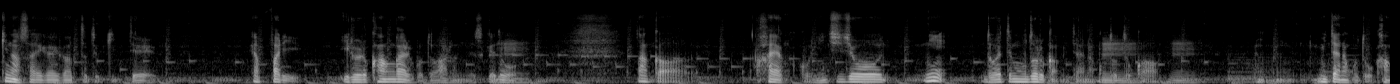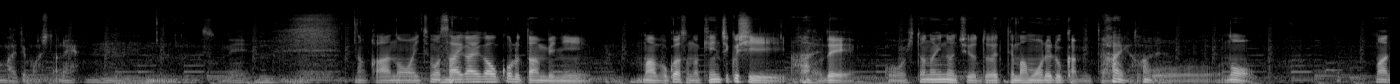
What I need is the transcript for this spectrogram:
きな災害があった時ってやっぱりいろいろ考えることはあるんですけど、うん。なんか早くこう日常にどうやって戻るかみたいなこととか、うん。うん。うんみたいなことを考えてましたね。うんなんかあのいつも災害が起こるたんびに、まあ僕はその建築士なので、こう人の命をどうやって守れるかみたいなところの、まあ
